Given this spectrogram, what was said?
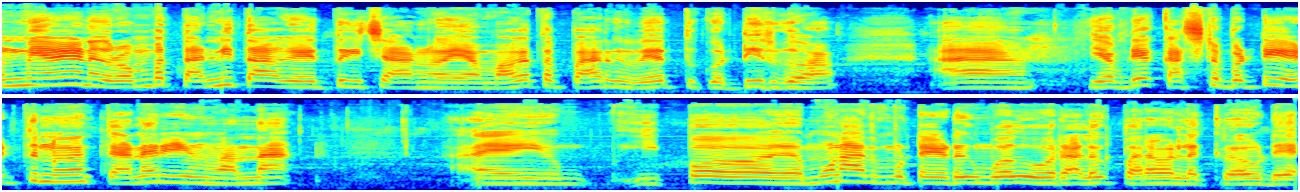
உண்மையாகவே எனக்கு ரொம்ப தண்ணி தாக எடுத்துக்கிச்சாங்க என் முகத்தை பாருங்கள் வேர்த்து கொட்டியிருக்கோம். எப்படியோ கஷ்டப்பட்டு எடுத்துன்னு திணறின்னு வந்தேன். இப்போ மூணாவது மூட்டை எடுக்கும்போது ஓரளவுக்கு பரவாயில்ல க்ரௌடு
